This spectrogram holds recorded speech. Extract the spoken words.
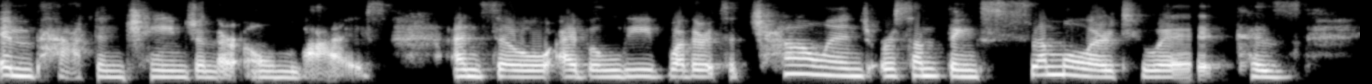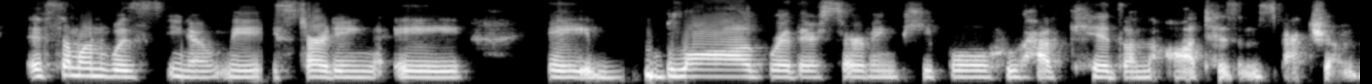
impact and change in their own lives. And so I believe whether it's a challenge or something similar to it, because if someone was, you know, maybe starting a a blog where they're serving people who have kids on the autism spectrum.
